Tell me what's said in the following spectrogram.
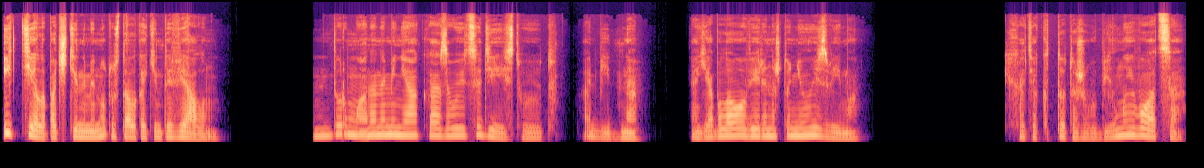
и тело почти на минуту стало каким-то вялым. Дурманы на меня, оказывается, действуют. Обидно. А я была уверена, что неуязвима. Хотя кто-то же убил моего отца.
